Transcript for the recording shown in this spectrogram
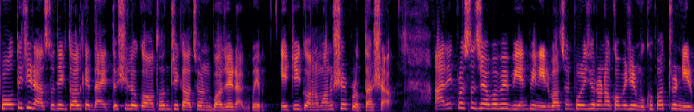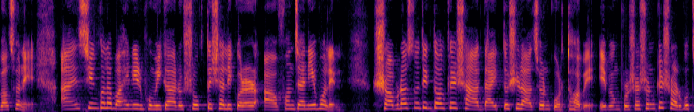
প্রতিটি রাজনৈতিক দলকে দায়িত্বশীল গণতান্ত্রিক আচরণ বজায় রাখবে, এটি গণমানুষের প্রত্যাশা। আরেক প্রশ্নের জবাবে বিএনপি নির্বাচন পরিচালনা কমিটির মুখপাত্র নির্বাচনে আইন শৃঙ্খলা বাহিনীর ভূমিকা আরও শক্তিশালী করার আহ্বান জানিয়ে বলেন, সব রাজনৈতিক দলকে দায়িত্বশীল আচরণ করতে হবে এবং প্রশাসনকে সর্বোচ্চ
